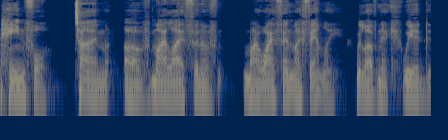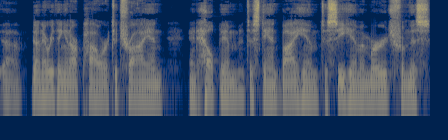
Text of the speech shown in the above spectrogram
painful time of my life and of my wife and my family. We loved Nick. We had uh, done everything in our power to try and and help him to stand by him to see him emerge from this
